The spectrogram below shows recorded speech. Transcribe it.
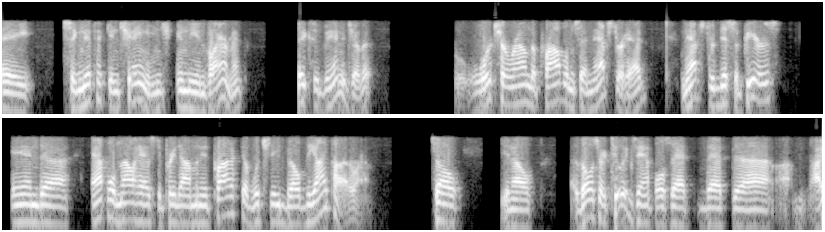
a significant change in the environment takes advantage of it works around the problems that Napster had. Napster disappears and uh, Apple now has the predominant product of which they build the iPod around. So, you know, those are two examples that that uh, I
